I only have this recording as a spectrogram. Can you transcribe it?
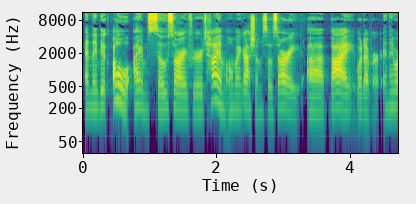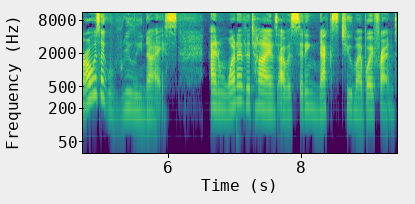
and they'd be like oh i am so sorry for your time oh my gosh i'm so sorry uh bye whatever and they were always like really nice and one of the times i was sitting next to my boyfriend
